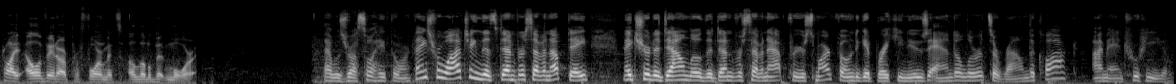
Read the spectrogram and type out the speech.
probably elevate our performance a little bit more. That was Russell Haythorne. Thanks for watching this Denver 7 update. Make sure to download the Denver 7 app for your smartphone to get breaking news and alerts around the clock. I'm Ann Trujillo.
